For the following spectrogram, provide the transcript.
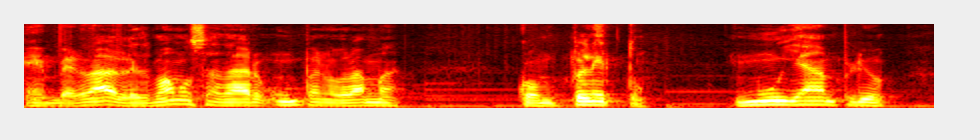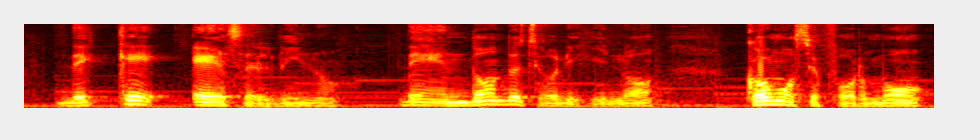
en verdad les vamos a dar un panorama completo, muy amplio de qué es el vino, de en dónde se originó, cómo se formó,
